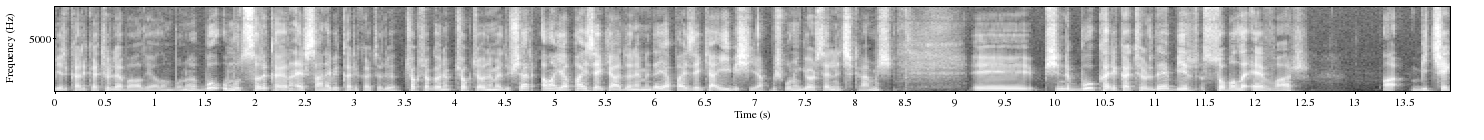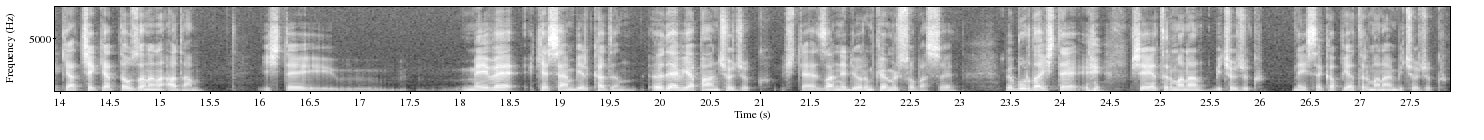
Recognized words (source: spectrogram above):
bir karikatürle bağlayalım bunu. Bu Umut Sarıkaya'nın efsane bir karikatürü. Çok çok önüm, çokça önüme düşer ama yapay zeka döneminde yapay zeka iyi bir şey yapmış. Bunun görselini çıkarmış. Ee, şimdi bu karikatürde bir sobalı ev var bir çekyat, çekyatta uzanan adam, işte meyve kesen bir kadın, ödev yapan çocuk, işte zannediyorum kömür sobası ve burada işte şeye tırmanan bir çocuk, neyse kapıya tırmanan bir çocuk.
